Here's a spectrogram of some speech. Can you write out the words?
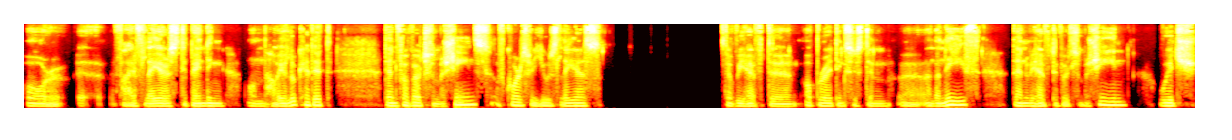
or uh, five layers, depending on how you look at it. Then for virtual machines, of course, we use layers. So we have the operating system uh, underneath, then we have the virtual machine, which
